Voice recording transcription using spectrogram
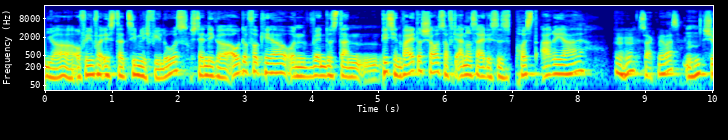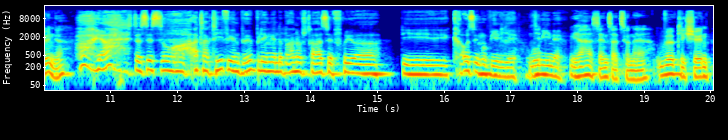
Ja, auf jeden Fall ist da ziemlich viel los. Ständiger Autoverkehr. Und wenn du es dann ein bisschen weiter schaust, auf die andere Seite ist das Postareal. Mhm, sagt mir was. Mhm, schön, gell? Oh, ja, das ist so attraktiv wie in Böbling in der Bahnhofstraße. Früher die Kraus-Immobilie, Ruine. Ja, sensationell. Wirklich schön.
